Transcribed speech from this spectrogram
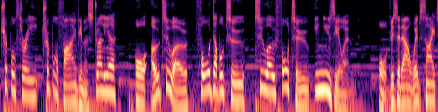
333 555 in Australia or 020 422 2042 in New Zealand. Or visit our website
